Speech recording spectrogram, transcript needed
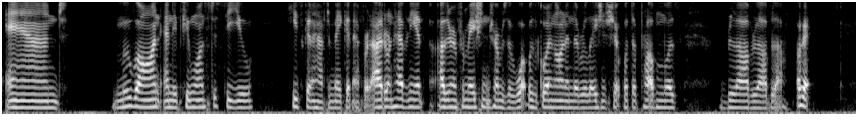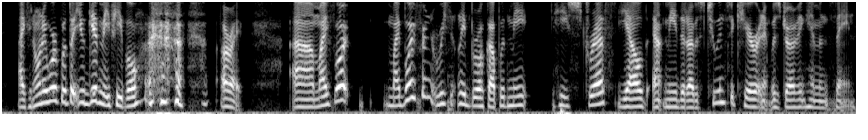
and move on. And if he wants to see you, he's going to have to make an effort. I don't have any other information in terms of what was going on in the relationship, what the problem was, blah, blah, blah. Okay. I can only work with what you give me, people. All right. Uh, my, fo- my boyfriend recently broke up with me he stress yelled at me that I was too insecure and it was driving him insane.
